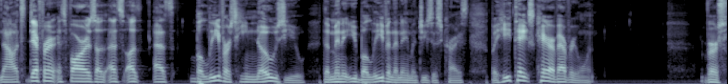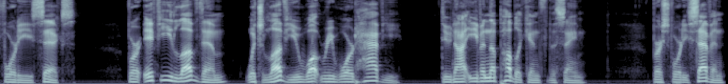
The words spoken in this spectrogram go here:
now it's different as far as uh, as as, as believers he knows you the minute you believe in the name of Jesus Christ, but he takes care of everyone. Verse 46 For if ye love them which love you, what reward have ye? Do not even the publicans the same? Verse 47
